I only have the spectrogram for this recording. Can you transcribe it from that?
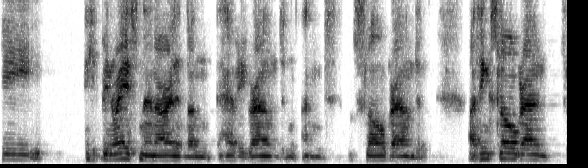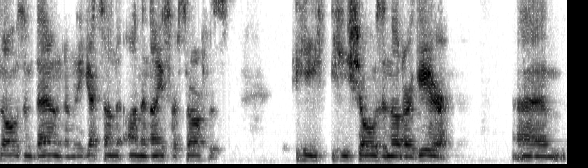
he he'd been racing in Ireland on heavy ground and, and slow ground, and I think slow ground slows him down, and when he gets on on a nicer surface, he he shows another gear. Um,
